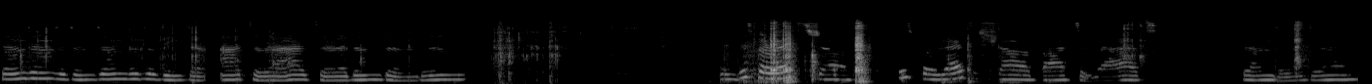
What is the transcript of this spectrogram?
Dun dun dun dun dun dun dun dun dun atara, atara, dun dun dun. And this parrot shall this forest, shall bat rat. Dun dun dun.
